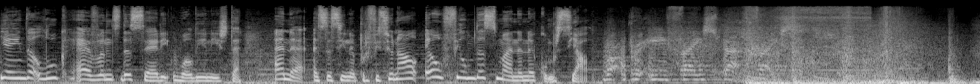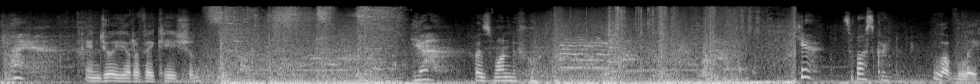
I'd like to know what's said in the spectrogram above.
e ainda Luke Evans da série O Alienista. Ana, assassina profissional, é o filme da semana na comercial. What Enjoy your vacation. Yeah, it was wonderful. Here, it's a bus card. Lovely.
